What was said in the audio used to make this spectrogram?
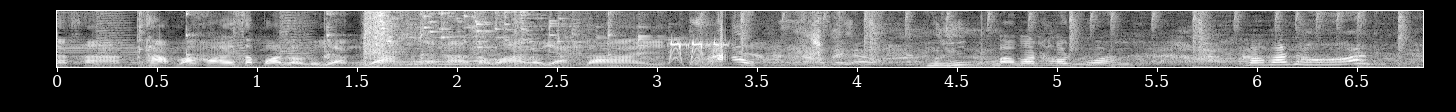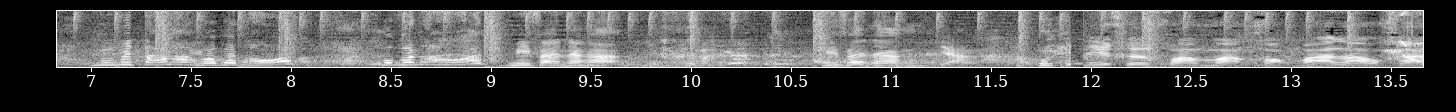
นะคะ ถามว่าเขาให้สปอนเราหรือยังยังนะคะ แต่ว่าเราอยากได้ เอ้ามึง Barbatos กว่า Barbatos มึงไปตามหา Barbatos Barbatos มีแฟนยังอะ มีแฟนยังยังนี่คือความหวังของบ้านเราค่ะ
